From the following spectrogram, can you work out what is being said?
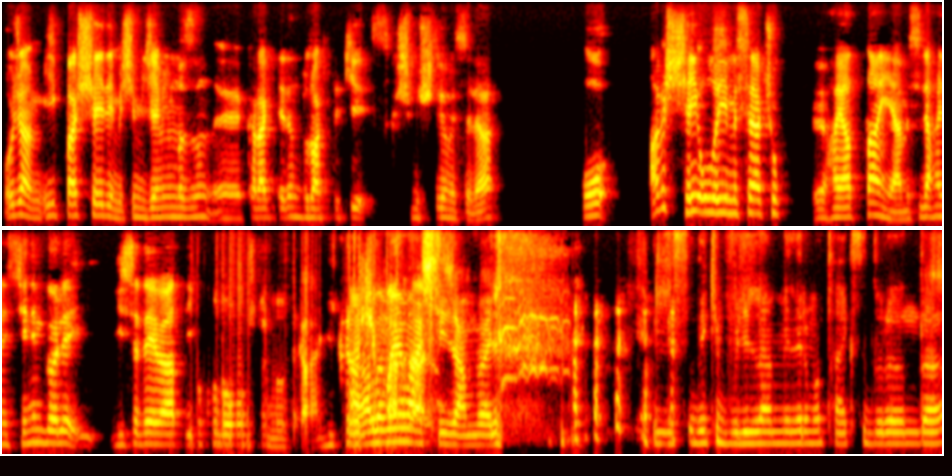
Hocam ilk baş şey demişim. Cem Yılmaz'ın e, karakterin duraktaki sıkışmışlığı mesela. O abi şey olayı mesela çok e, hayattan ya. Mesela hani senin böyle lisede veya ilkokulda olmuştur mutlaka. Hani bir Ağlamaya başlayacağım böyle. Lisedeki bulilenmelerim o taksi durağında.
